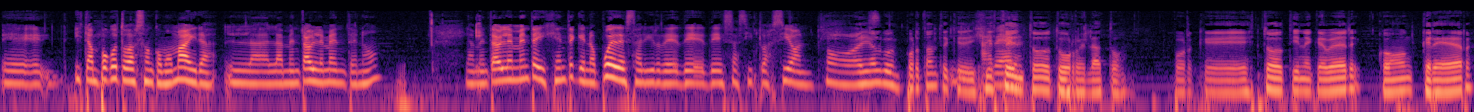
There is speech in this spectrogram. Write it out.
Eh, y tampoco todas son como Mayra, la- lamentablemente, ¿no? Lamentablemente hay gente que no puede salir de, de- de esa situación. No, hay algo importante que dijiste en todo tu relato, porque esto tiene que ver con creer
